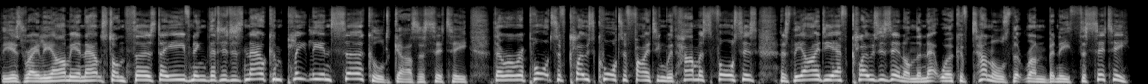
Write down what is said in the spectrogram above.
The Israeli army announced on Thursday evening that it has now completely encircled Gaza City. There are reports of close quarter fighting with Hamas forces as the IDF closes in on the network of tunnels that run beneath the city.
